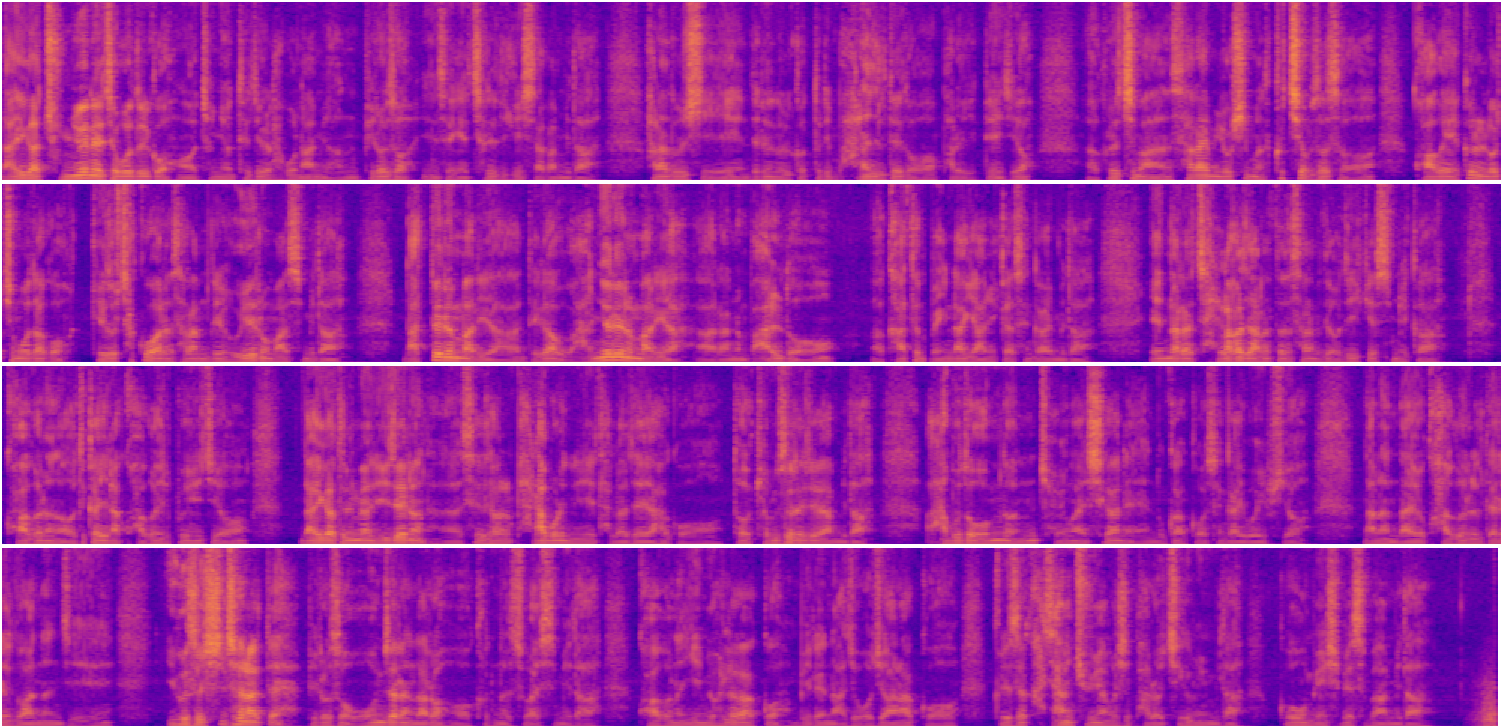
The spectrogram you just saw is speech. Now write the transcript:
나이가 중년에 접어들고 어, 정년 퇴직을 하고 나면 비로소 인생에 들기 시작합니다. 하나둘씩 내려놓을 것들이 많아질 때도 바로 이때이죠. 어, 그렇지만 사람의 욕심은 끝이 없어서 과거의 끈을 놓지 못하고 계속 잡고 가는 사람들이 의외로 많습니다. 나 때는 말이야, 내가 완연에는 말이야, 라는 말도 어, 같은 맥락이 아닐까 생각합니다. 옛날에 잘 나가지 않았던 사람들이 어디 있겠습니까? 과거는 어디까지나 과거일 뿐이죠. 나이가 들면 이제는 어, 세상을 바라보는 눈이 달라져야 하고 더 겸손해져야 합니다. 아무도 없는 조용한 시간에 눈 감고 생각해 보십시오. 나는 나의 과거를 내려놓았는지 이것을 실천할 때 비로소 온전한 나로 어, 건널 수가 있습니다. 과거는 이미 흘러갔고 미래는 아직 오지 않았고 그래서 가장 중요한 것이 바로 지금입니다. 꼭 명심했으면 합니다.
